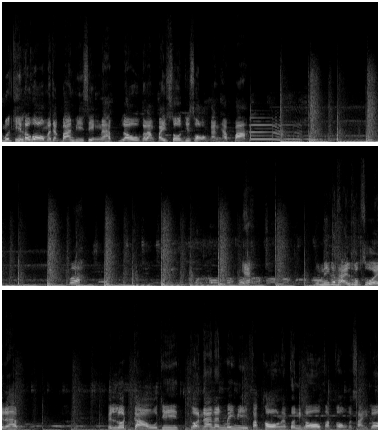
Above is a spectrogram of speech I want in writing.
เมื่อกี้เราก็ออกมาจากบ้านผีสิงนะครับ เรากำลังไปโซนที่ 2 กันครับป้าว้าไงมุมนี้ก็ถ่ายรูปสวยนะครับ เป็นรถเก่าที่ก่อนหน้านั้นไม่มีฟักทองนะครับ ตอนนี้เขาเอาฟักทองมาใส่ก็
